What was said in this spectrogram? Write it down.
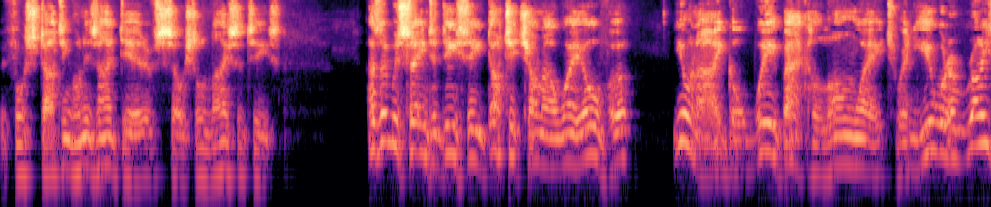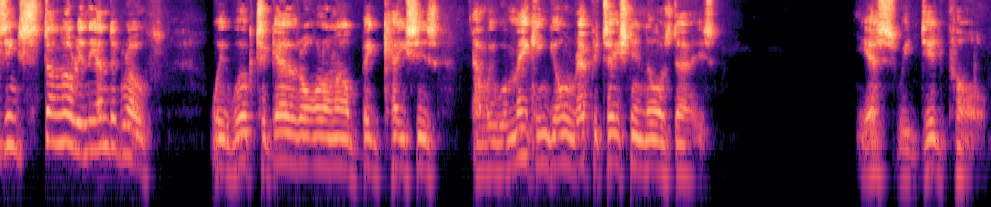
before starting on his idea of social niceties as I was saying to DC Dokic on our way over, you and I go way back a long way to when you were a rising star in the undergrowth. We worked together all on our big cases, and we were making your reputation in those days. Yes, we did, Paul.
